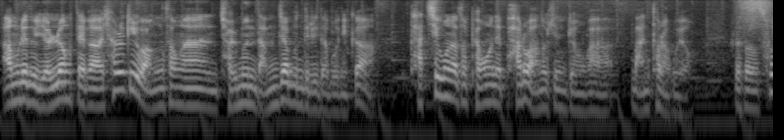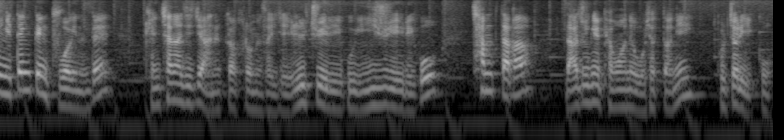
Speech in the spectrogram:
아무래도 연령대가 혈기왕성한 젊은 남자분들이다 보니까 다치고 나서 병원에 바로 안 오시는 경우가 많더라고요. 그래서 손이 땡땡 부어 있는데 괜찮아지지 않을까 그러면서 이제 일주일이고 이주일이고 참다가 나중에 병원에 오셨더니 골절이 있고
